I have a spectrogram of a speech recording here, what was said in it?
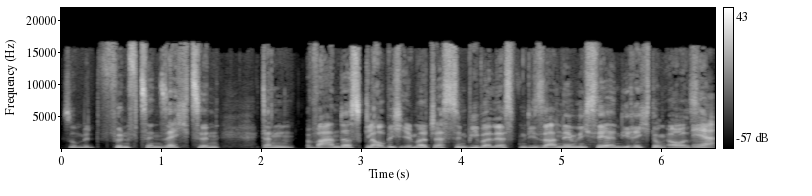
so mit 15, 16, dann waren das, glaube ich, immer Justin Bieber Lesben. Die sahen nämlich sehr in die Richtung aus. Ja.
